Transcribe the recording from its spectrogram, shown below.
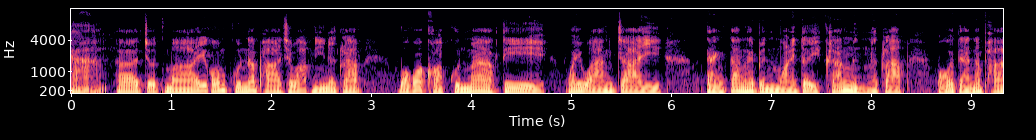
ค่ะจดหมายของคุณนภาฉบับนี้นะครับ บอกว่าขอบคุณมากที่ไว้วางใจ แต่งตั้งให้เป็นมอนิเตอร์อีกครั้งหนึ่งนะครับบอกว่าแต่นภา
